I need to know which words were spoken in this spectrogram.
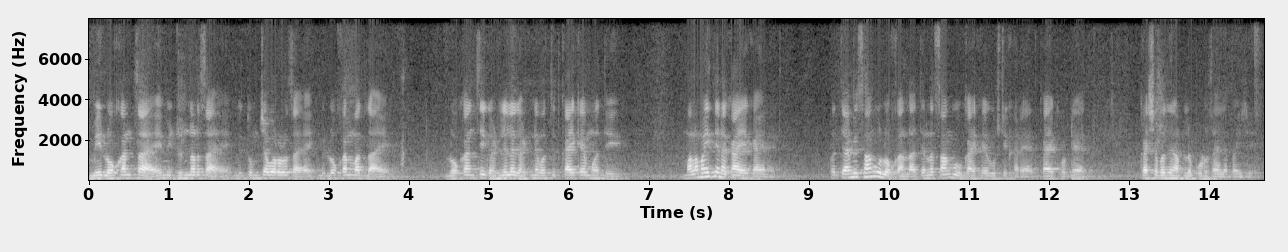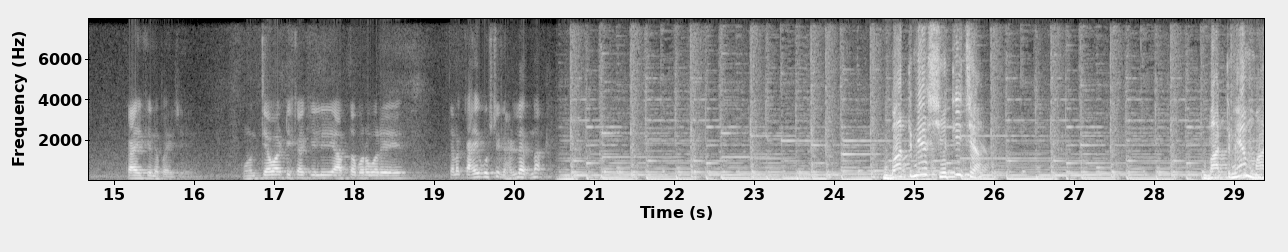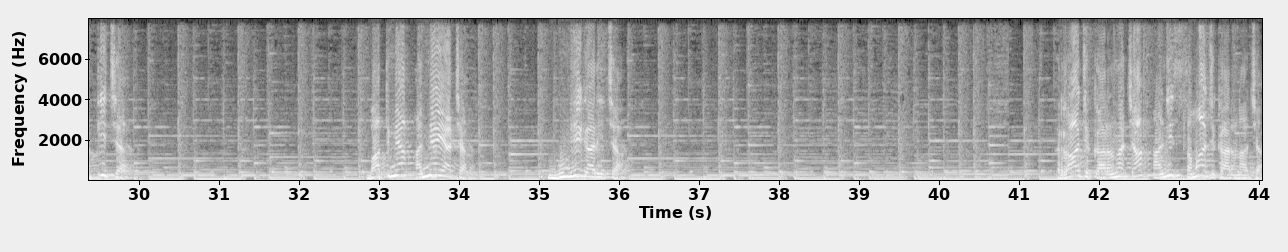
मी लोकांचा आहे मी जुन्नरचा आहे मी तुमच्याबरोबरच आहे मी लोकांमधला आहे. लोकांचे घडलेल्या घटनेबाबतीत काय काय मत आहे? मला माहिती आहे ना काय आहे काय नाही ते. पण ते आम्ही सांगू लोकांना. त्यांना सांगू काय काय गोष्टी खऱ्या आहेत काय खोट्या आहेत. कशा पद्धतीने आपलं पुढं जायला पाहिजे? काय केलं पाहिजे? म्हणून तेव्हा टीका केली आत्ता बरोबर आहे. त्याला काही गोष्टी घडल्यात ना. बातम्या शेतीच्या. बातम्या मातीच्या. बातम्या अन्यायाच्या. गुन्हेगारीच्या. राजकारणाच्या आणि समाजकारणाच्या.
